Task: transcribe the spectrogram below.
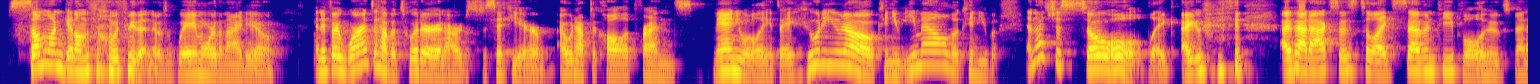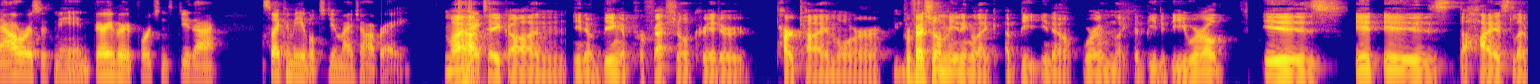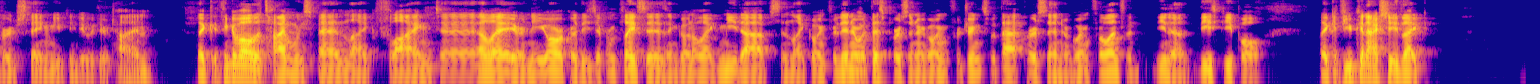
Someone get on the phone with me that knows way more than I do. And if I weren't to have a Twitter and I were just to sit here, I would have to call up friends manually and say, "Who do you know? Can you email? Can you?" And that's just so old. Like I, I've had access to like seven people who've spent hours with me, and very, very fortunate to do that, so I can be able to do my job right. My hot take on you know being a professional creator part time or mm-hmm. professional, meaning like a beat, you know, we're in like the B2B world, is it is the highest leverage thing you can do with your time. Like think of all the time we spend like flying to LA or New York or these different places and going to like meetups and like going for dinner mm-hmm. with this person or going for drinks with that person or going for lunch with, you know, these people. Like if you can actually like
